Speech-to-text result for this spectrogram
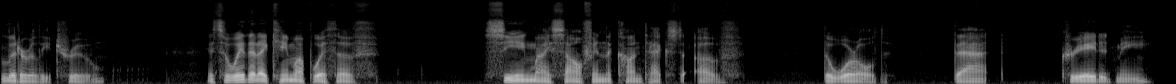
literally true. It's a way that I came up with of seeing myself in the context of the world that created me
